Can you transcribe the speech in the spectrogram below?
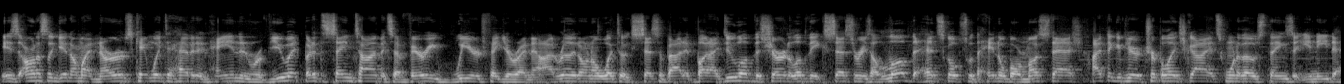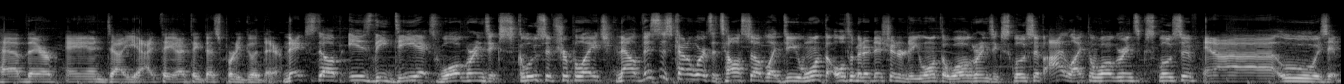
is honestly getting on my nerves. Can't wait to have it in hand and review it, but at the same time, it's a very weird figure right now. I really don't know what to access about it, but I do love the shirt. I love the accessories. I love the head sculpts with the handlebar mustache. I think if you're a Triple H guy, it's one of those things that you need to have there, and uh, yeah, I think, I think that's pretty good there. Next up is the DX Walgreens exclusive Triple H. Now, this is kind of where it's a toss-up. Like, do you want the Ultimate Edition or do you want the Walgreens exclusive? I like the Walgreens exclusive, and I, ooh, is it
